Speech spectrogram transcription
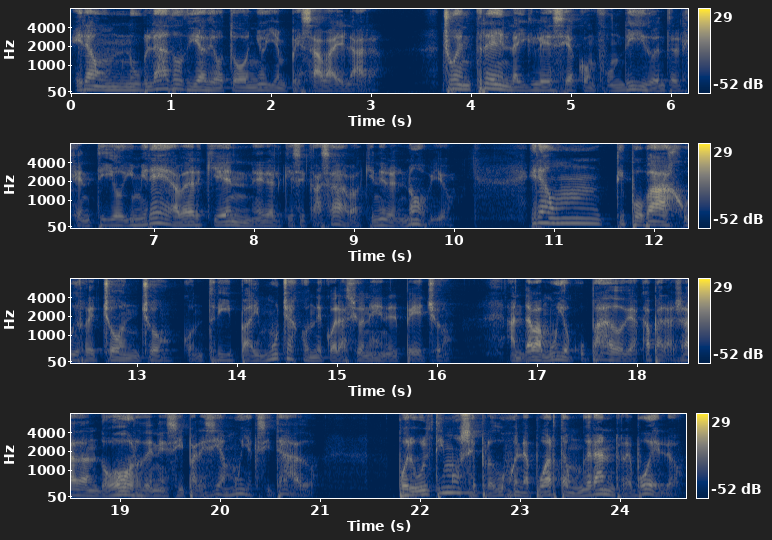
Era un nublado día de otoño y empezaba a helar. Yo entré en la iglesia confundido entre el gentío y miré a ver quién era el que se casaba, quién era el novio. Era un tipo bajo y rechoncho, con tripa y muchas condecoraciones en el pecho. Andaba muy ocupado de acá para allá dando órdenes y parecía muy excitado. Por último se produjo en la puerta un gran revuelo.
